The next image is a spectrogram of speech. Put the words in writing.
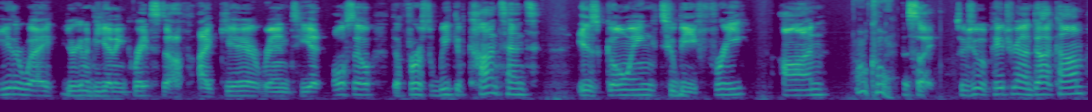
either way, you're going to be getting great stuff. I guarantee it. Also, the first week of content is going to be free on Oh, cool. The site. So if you go to patreon.com,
